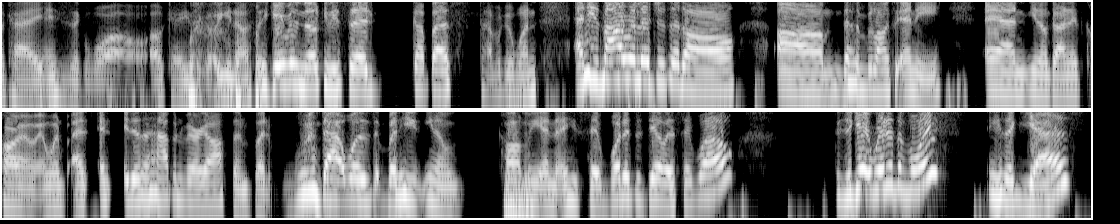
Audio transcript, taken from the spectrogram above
Okay. And he's like, whoa. Okay. He's like, oh, you know, so he gave her the milk and he said, God bless, have a good one. And he's not religious at all. Um, doesn't belong to any. And you know, got in his car and went. And, and it doesn't happen very often, but that was. But he, you know, called mm-hmm. me and he said, "What is the deal?" I said, "Well, did you get rid of the voice?" he's like, "Yes."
